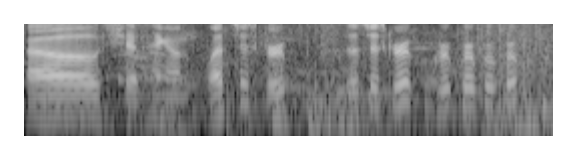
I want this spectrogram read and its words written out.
Oh shit, hang on. Let's just group. Let's just group. Group, group, group, group.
